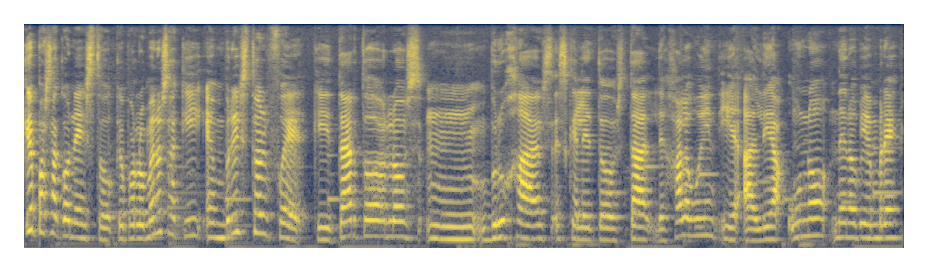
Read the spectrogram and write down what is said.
¿Qué pasa con esto? Que por lo menos aquí en Bristol fue quitar todos los mm, brujas, esqueletos, tal de Halloween y al día 1 de noviembre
